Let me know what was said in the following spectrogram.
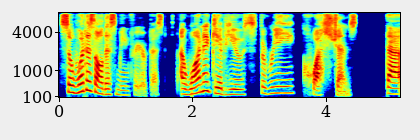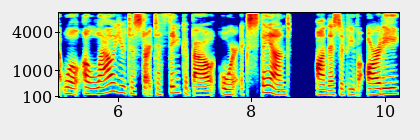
So what does all this mean for your business? I want to give you three questions that will allow you to start to think about or expand on this if you've already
